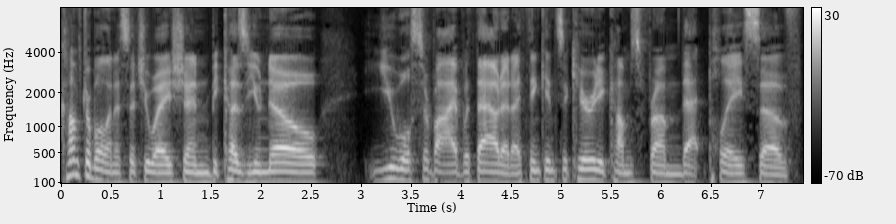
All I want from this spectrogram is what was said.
comfortable in a situation because you know you will survive without it. I think insecurity comes from that place of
